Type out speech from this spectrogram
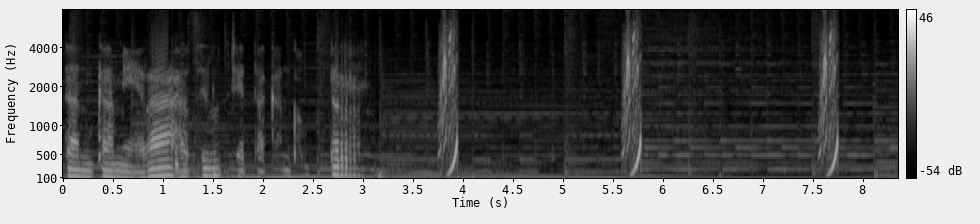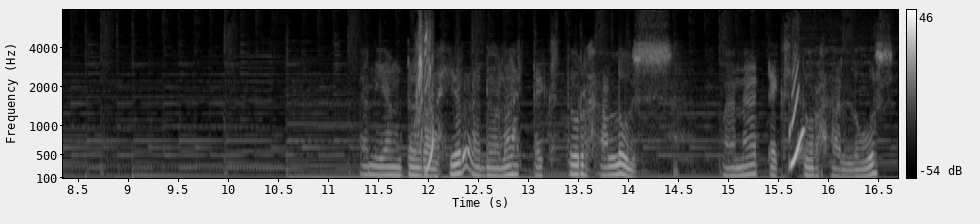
dan kamera hasil cetakan komputer dan yang terakhir adalah tekstur halus mana tekstur halus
